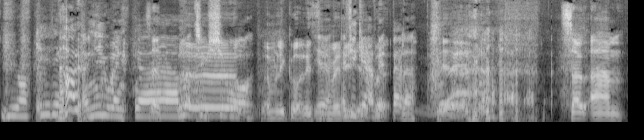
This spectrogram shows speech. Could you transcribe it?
you are kidding. No. And you went, uh, I'm not too sure. I haven't really got anything Yeah, ready if you get a bit but- better. So, um, uh, uh,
